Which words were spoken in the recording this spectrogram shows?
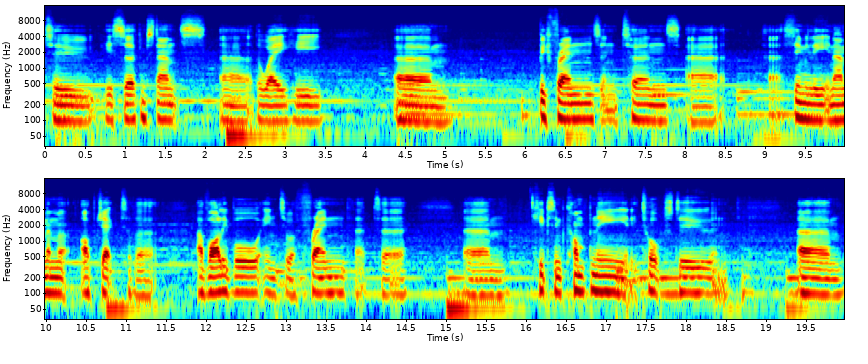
to his circumstance, uh, the way he um, befriends and turns a, a, seemingly inanimate object of a, a volleyball into a friend that uh, um, keeps him company and he talks to and um,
